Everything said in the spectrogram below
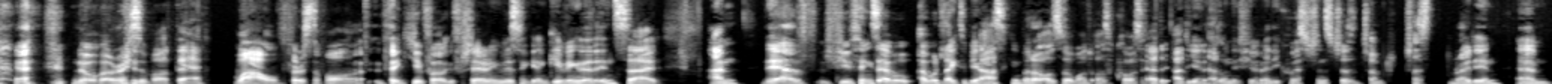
no worries about that wow, first of all, thank you for sharing this and, giving that insight. I'm there are a few things I, I would like to be asking, but I also want, of course, Adi and Allen, if you have any questions, just jump just right in. Um,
